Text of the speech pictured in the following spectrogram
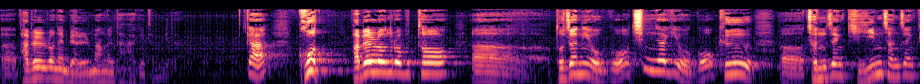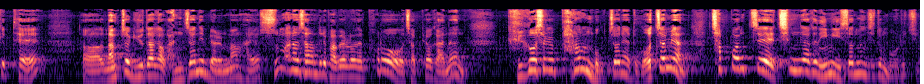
어, 바벨론의 멸망을 당하게 됩니다. 그러니까 곧 바벨론으로부터 어, 도전이 오고 침략이 오고 그 어, 전쟁 긴 전쟁 끝에 어, 남쪽 유다가 완전히 멸망하여 수많은 사람들이 바벨론에 포로 잡혀가는 그것을 바로는 목전에 두고 어쩌면 첫 번째 침략은 이미 있었는지도 모르죠.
